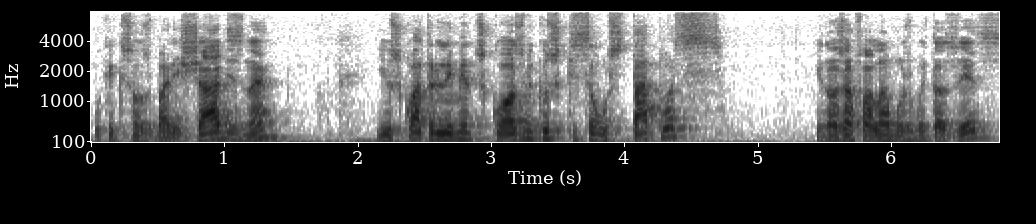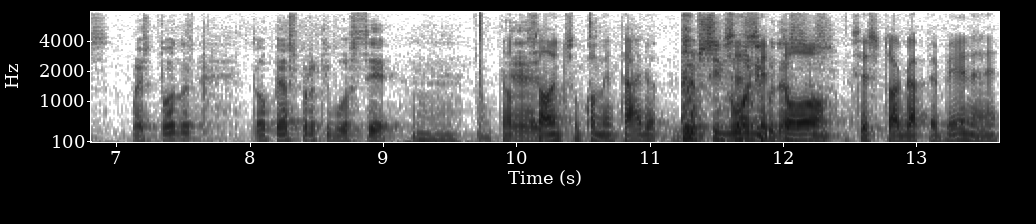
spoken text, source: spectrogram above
o que, que são os Barixades, né? E os quatro elementos cósmicos, que são os tátuas, e nós já falamos muitas vezes, mas toda. Então peço para que você. Uhum. Então, é, só antes um comentário. Dê um sinônimo você citou, dessas. Você citou a HPB, né?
